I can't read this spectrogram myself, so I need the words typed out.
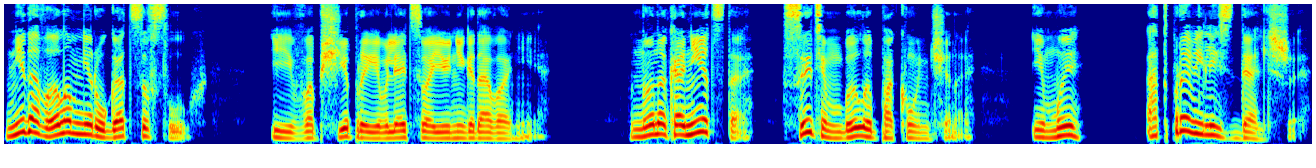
не давало мне ругаться вслух и вообще проявлять свое негодование. Но, наконец-то, с этим было покончено, и мы отправились дальше.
